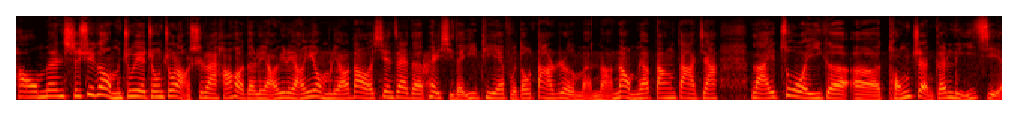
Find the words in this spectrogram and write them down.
好，我们持续跟我们朱业忠朱老师来好好的聊一聊，因为我们聊到了现在的配息的 ETF 都大热门了，那我们要当大家来做一个呃同整跟理解。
